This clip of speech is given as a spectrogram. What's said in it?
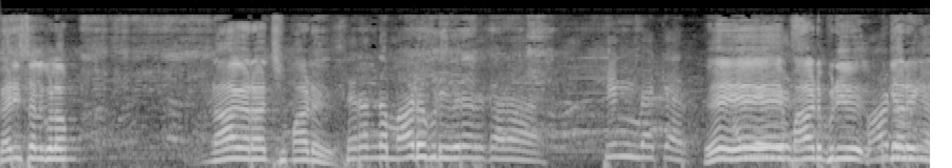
கரிசல்குளம் நாகராஜ் மாடு சிறந்த மாடுபிடி வீரருக்கான கிங் மேக்கர் ஏய், மாடுபிடி, இருங்க.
